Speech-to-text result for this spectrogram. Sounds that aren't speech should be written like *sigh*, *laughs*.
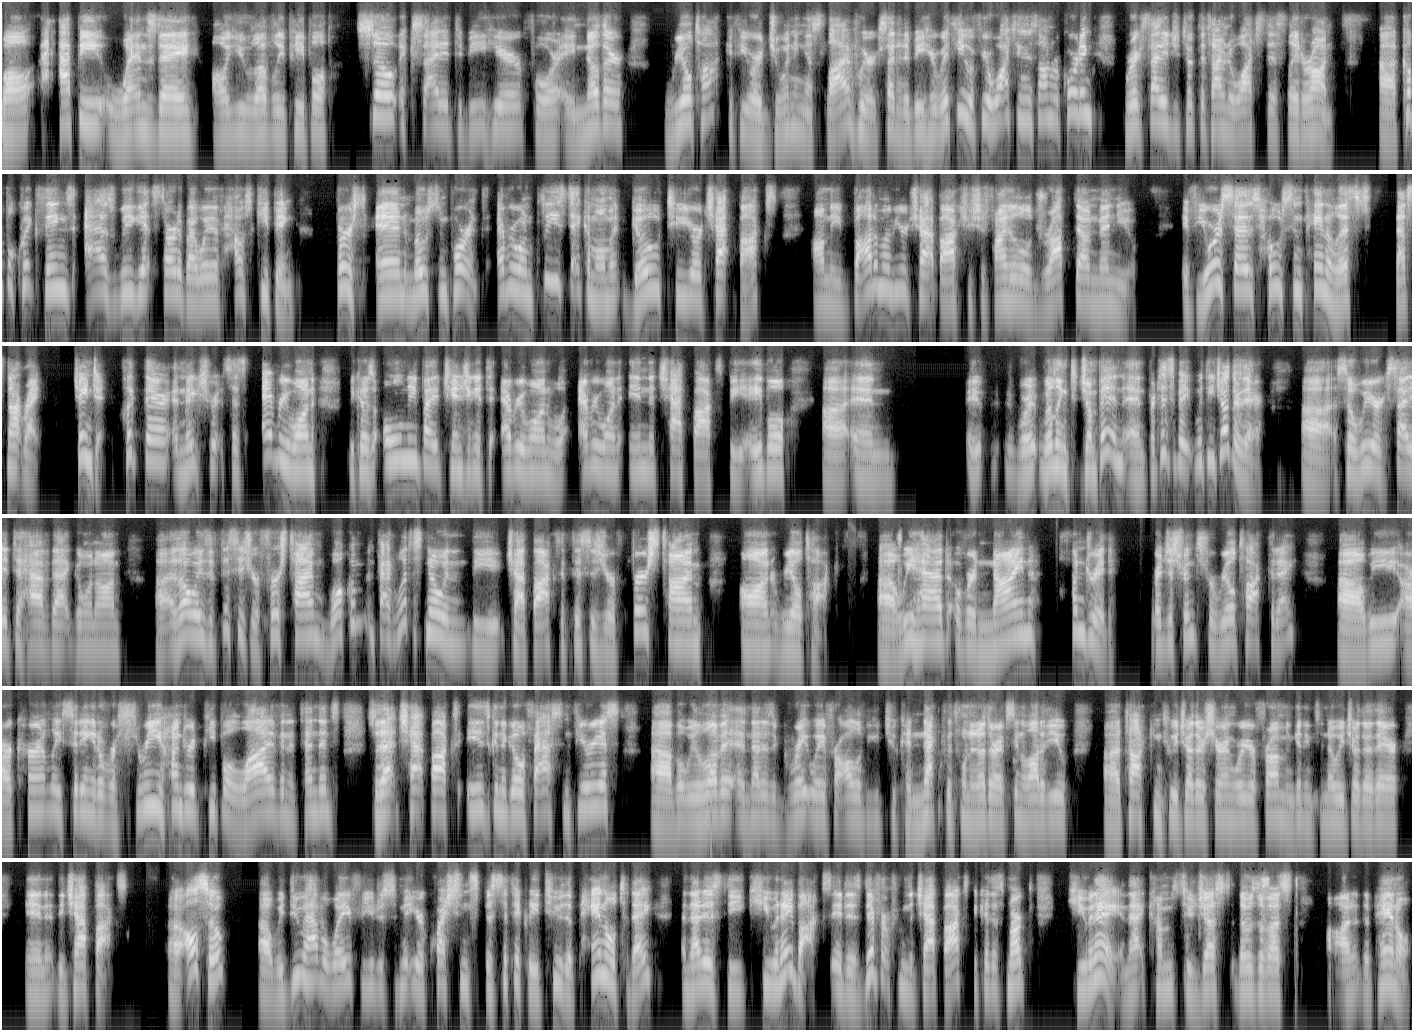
Well, happy Wednesday, all you lovely people. So excited to be here for another Real Talk. If you are joining us live, we're excited to be here with you. If you're watching this on recording, we're excited you took the time to watch this later on. A couple quick things as we get started by way of housekeeping. First and most important, everyone, please take a moment, go to your chat box. On the bottom of your chat box, you should find a little drop down menu. If yours says hosts and panelists, that's not right change it. Click there and make sure it says everyone, because only by changing it to everyone will everyone in the chat box be able uh, and we're willing to jump in and participate with each other there. Uh, so we are excited to have that going on. Uh, as always, if this is your first time, welcome. In fact, let us know in the chat box if this is your first time on Real Talk. Uh, we had over 900 registrants for Real Talk today. Uh, we are currently sitting at over 300 people live in attendance. So that chat box is going to go fast and furious, uh, but we love it. And that is a great way for all of you to connect with one another. I've seen a lot of you uh, talking to each other, sharing where you're from and getting to know each other there in the chat box. Uh, also, uh, we do have a way for you to submit your questions specifically to the panel today, and that is the Q&A box. It is different from the chat box because it's marked Q&A, and that comes to just those of us on the panel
